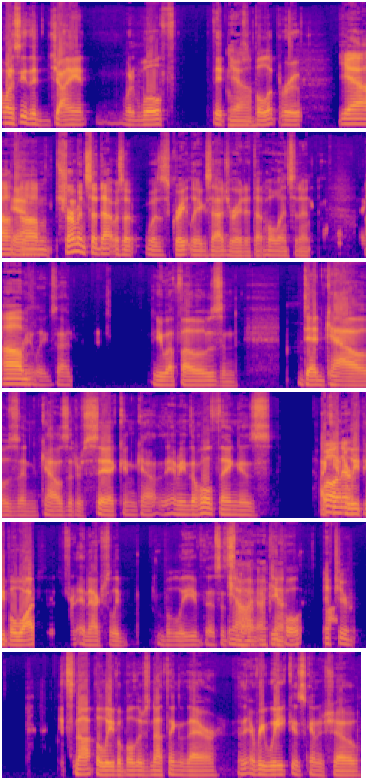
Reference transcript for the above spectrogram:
I want to see the giant what wolf that Yeah. bulletproof Yeah, And- um, Sherman said that was a was greatly exaggerated. That whole incident. Um, really exaggerated. UFOs and dead cows and cows that are sick and cow. I mean, the whole thing is. I Well, can't believe people watch this and actually believe this. It's Yeah, not I- I can't. people. If you're, It's not believable. There's nothing there. Every week is going to show,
